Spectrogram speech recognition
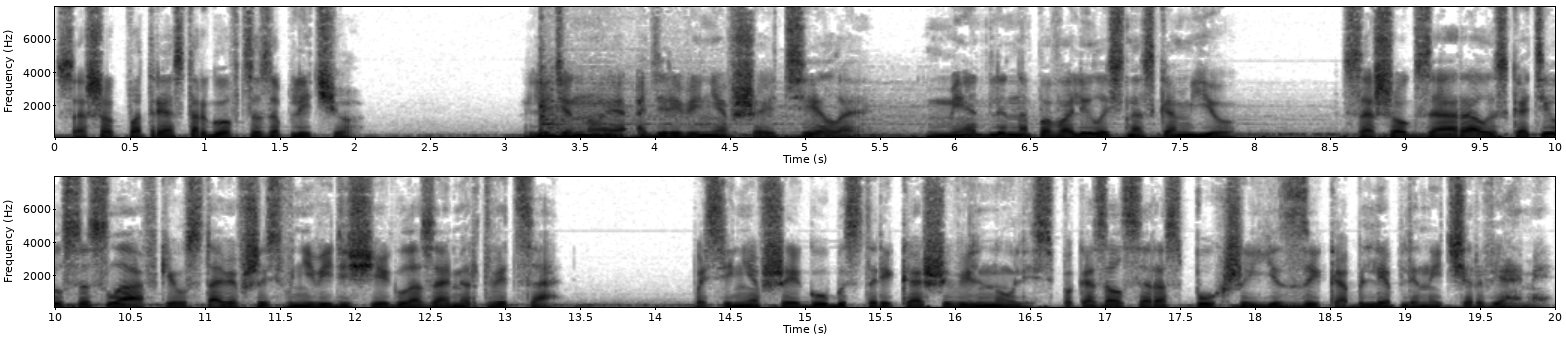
Сашок потряс торговца за плечо. Ледяное одеревеневшее тело медленно повалилось на скамью. Сашок заорал и скатился с лавки, уставившись в невидящие глаза мертвеца. Посиневшие губы старика шевельнулись, показался распухший язык, облепленный червями.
